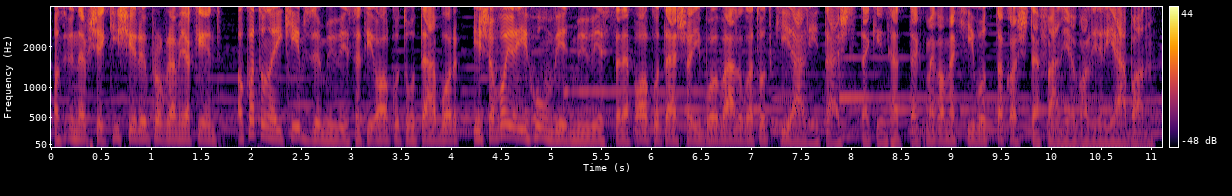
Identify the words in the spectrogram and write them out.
Az ünnepség kísérő programjaként a Katonai Képzőművészeti Alkotótábor és a Vajai Honvéd Művésztelep alkotásaiból válogatott kiállítást tekinthettek meg a meghívottak a Stefánia Galériában.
